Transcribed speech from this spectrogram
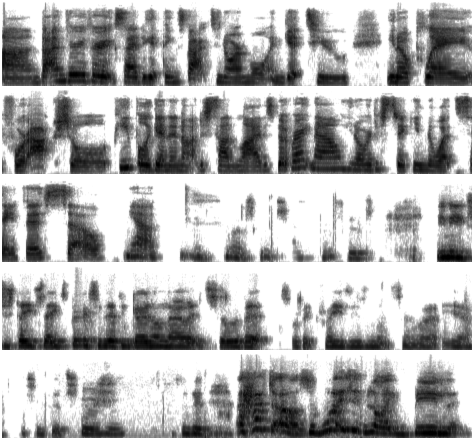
um, but I'm very very excited to get things back to normal and get to you know play for actual people again and not just on lives. But right now, you know, we're just sticking to what's safest. So yeah. That's good. That's good. You need to stay safe, especially with everything going on now. It's still a bit, sort of a bit crazy, isn't it? So uh, yeah, that's all good. Mm-hmm. I have to ask. So, what is it like being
